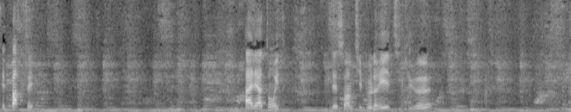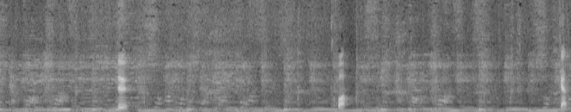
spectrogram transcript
c'est parfait. Allez, à ton rythme, descends un petit peu le rythme si tu veux. 2, 3, 4,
